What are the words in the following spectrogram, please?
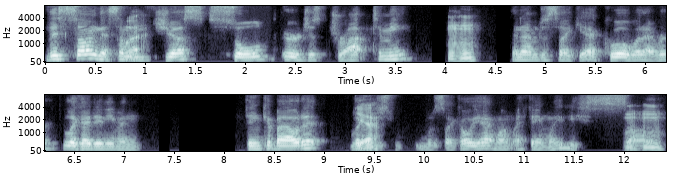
This song that somebody What? just sold or just dropped to me. hmm And I'm just like, yeah, cool, whatever. Like I didn't even think about it. Like I Yeah. just was like, oh yeah, I want my Fame Ladies song. Mhm.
